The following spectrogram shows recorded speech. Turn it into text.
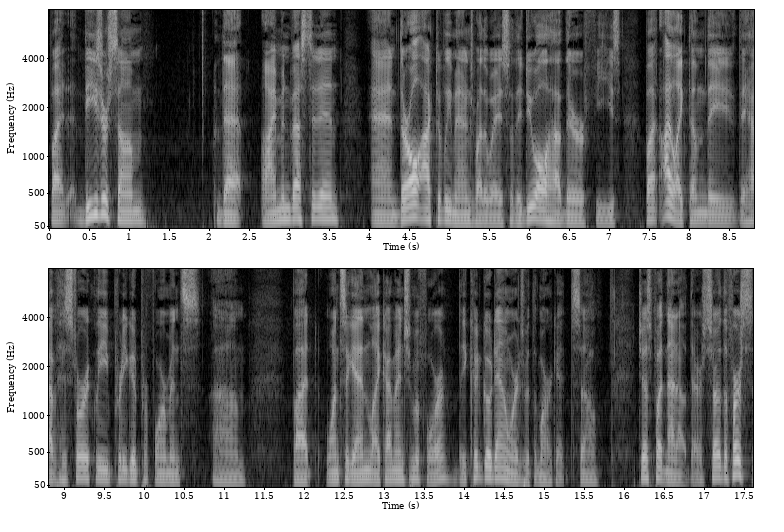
But these are some that I'm invested in, and they're all actively managed, by the way. So they do all have their fees, but I like them. They they have historically pretty good performance. Um, but once again, like I mentioned before, they could go downwards with the market. So just putting that out there. So the first,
